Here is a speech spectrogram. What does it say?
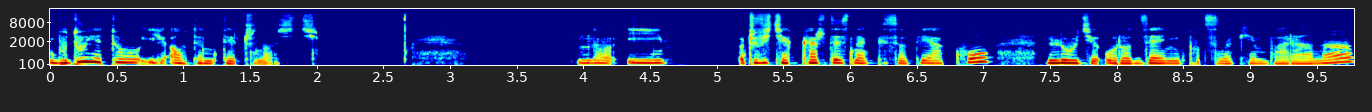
buduje to ich autentyczność. No i Oczywiście każdy znak zodiaku, ludzie urodzeni pod znakiem barana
